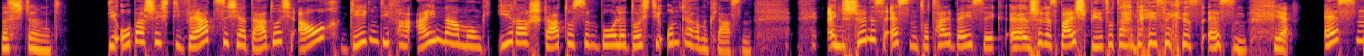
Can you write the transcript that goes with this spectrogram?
Das stimmt. Die Oberschicht, die wehrt sich ja dadurch auch gegen die Vereinnahmung ihrer Statussymbole durch die unteren Klassen. Ein schönes Essen, total basic, äh, schönes Beispiel, total basic ist Essen. Ja. Essen,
